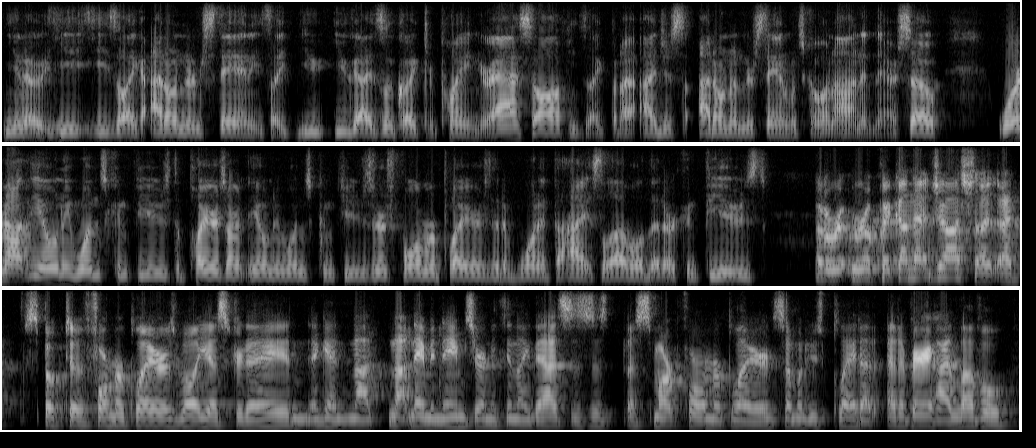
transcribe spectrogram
you know, he he's like, "I don't understand." He's like, "You you guys look like you're playing your ass off." He's like, "But I, I just I don't understand what's going on in there." So we're not the only ones confused. The players aren't the only ones confused. There's former players that have won at the highest level that are confused uh, real quick on that, Josh. I, I, spoke to a former player as well yesterday, and again, not not naming names or anything like that. This is a, a smart former player and someone who's played at, at a very high level.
